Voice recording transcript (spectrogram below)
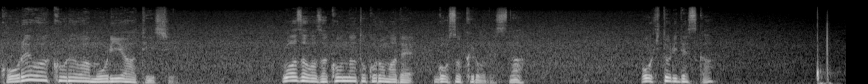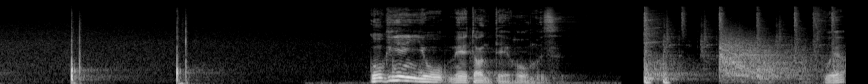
これはこれはモリアーティ氏。わざわざこんなところまでご足労ですな。お一人ですか？ごきげんよう名探偵ホームズおや？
